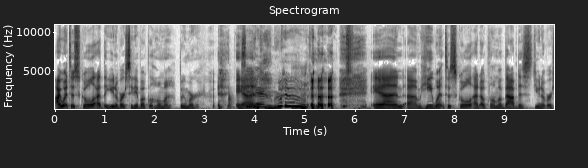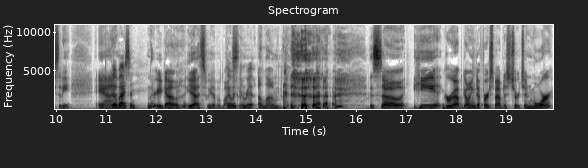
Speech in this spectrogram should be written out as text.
I went to school at the University of Oklahoma, Boomer, and and um, he went to school at Oklahoma Baptist University. And Go Bison. There you go. Yes, we have a Go with Bison alum. so he grew up going to First Baptist Church in Moore,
